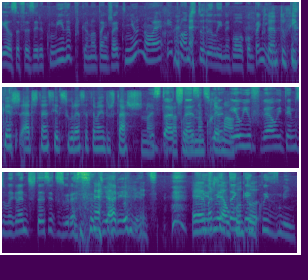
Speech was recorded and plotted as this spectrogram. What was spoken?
eles a fazer a comida, porque eu não tenho jeito nenhum, não é? E pronto, tudo ali na boa companhia. Portanto, tu ficas à distância de segurança também dos tachos, não é? Está Para a coisa não correr mal. Eu e o fogão e temos uma grande distância de segurança diariamente. é, Marcelo, tenho quem cuide de mim.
